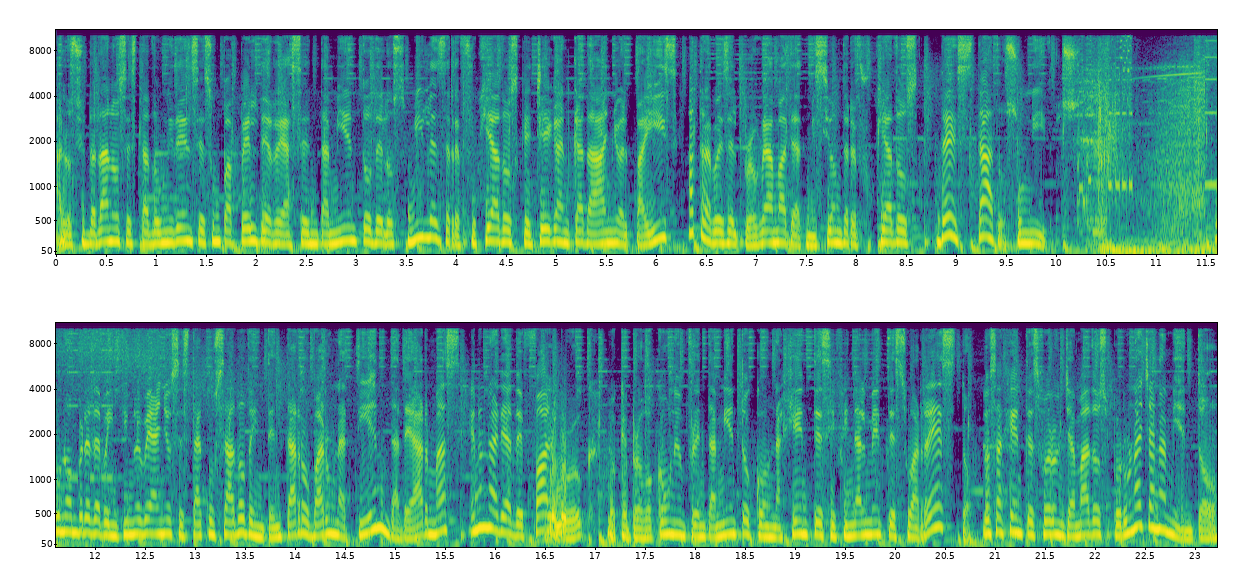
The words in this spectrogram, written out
a los ciudadanos estadounidenses un papel de reasentamiento de los miles de refugiados que llegan cada año al país a través del programa de admisión de refugiados de Estados Unidos. Un hombre de 29 años está acusado de intentar robar una tienda de armas en un área de Fallbrook, lo que provocó un enfrentamiento con agentes y finalmente su arresto. Los agentes fueron llamados por un allanamiento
